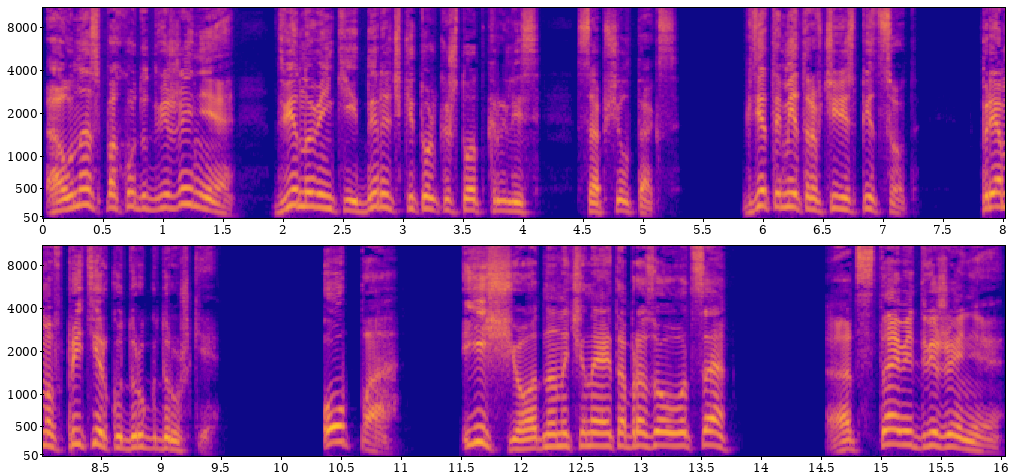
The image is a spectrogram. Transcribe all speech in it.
«А у нас по ходу движения две новенькие дырочки только что открылись», — сообщил такс. «Где-то метров через пятьсот. Прямо в притирку друг к дружке». «Опа! Еще одна начинает образовываться!» «Отставить движение!»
